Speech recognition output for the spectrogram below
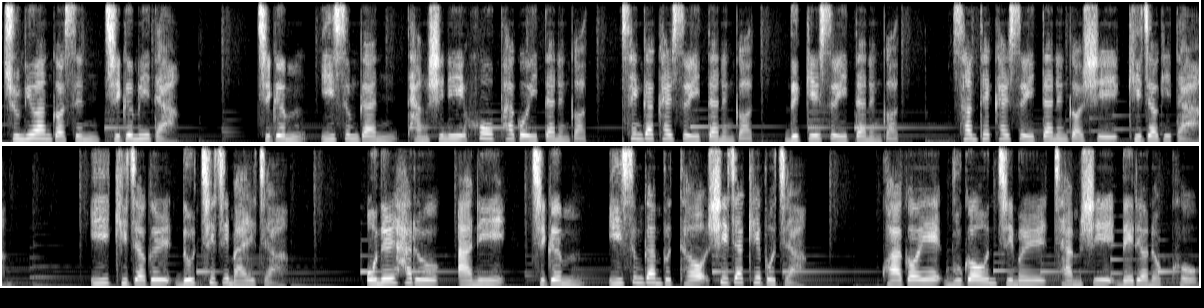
중요한 것은 지금이다. 지금 이 순간 당신이 호흡하고 있다는 것, 생각할 수 있다는 것, 느낄 수 있다는 것, 선택할 수 있다는 것이 기적이다. 이 기적을 놓치지 말자. 오늘 하루, 아니, 지금 이 순간부터 시작해보자. 과거의 무거운 짐을 잠시 내려놓고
